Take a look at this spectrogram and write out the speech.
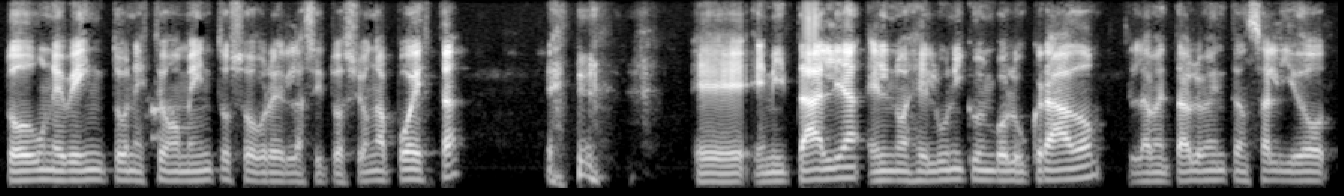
todo un evento en este momento sobre la situación apuesta. Eh, en Italia, él no es el único involucrado. Lamentablemente han salido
